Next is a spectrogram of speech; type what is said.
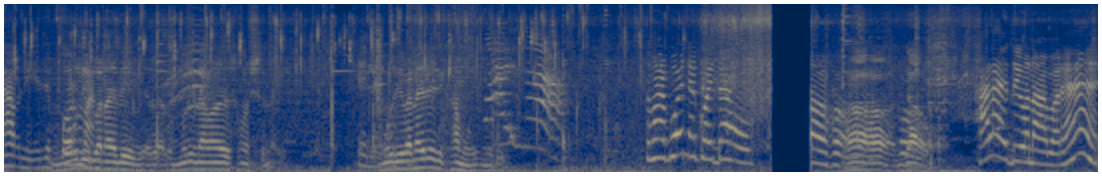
খাও নিয়ে যে মুড়ি বানাইলে মুড়ি না বানাইলে সমস্যা নাই। মুড়ি বানাইলে খামু মুড়ি। তোমার বই না কই দাও? ওহো। হ্যাঁ। হ্যাঁ হারাই দিও না আবার হ্যাঁ?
